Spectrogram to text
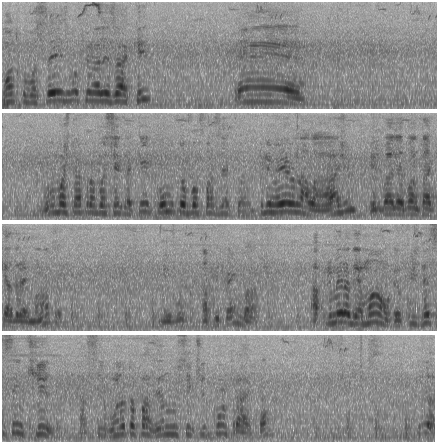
Conto com vocês e vou finalizar aqui. É... Vou mostrar para vocês aqui como que eu vou fazer aqui. Primeiro na laje, ele vai levantar aqui a dry manta. E eu vou aplicar embaixo. A primeira demão eu fiz nesse sentido. A segunda eu estou fazendo no sentido contrário, tá? Aqui, ó.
